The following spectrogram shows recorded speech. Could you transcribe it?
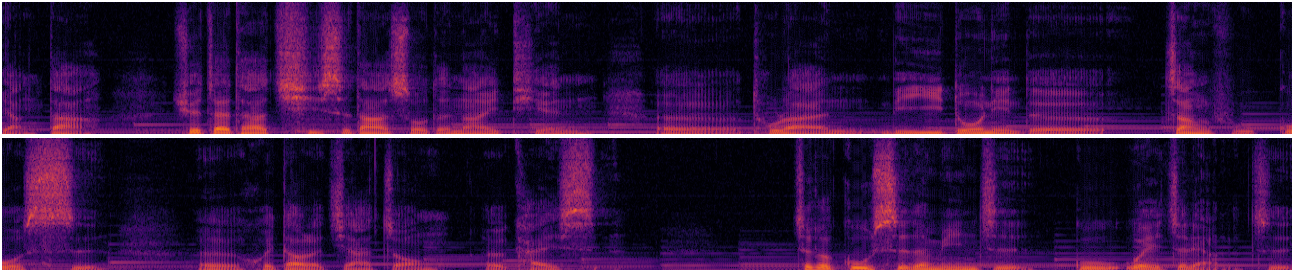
养大，却在她七十大寿的那一天，呃，突然离异多年的丈夫过世，呃，回到了家中而开始。这个故事的名字“孤味”这两个字，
